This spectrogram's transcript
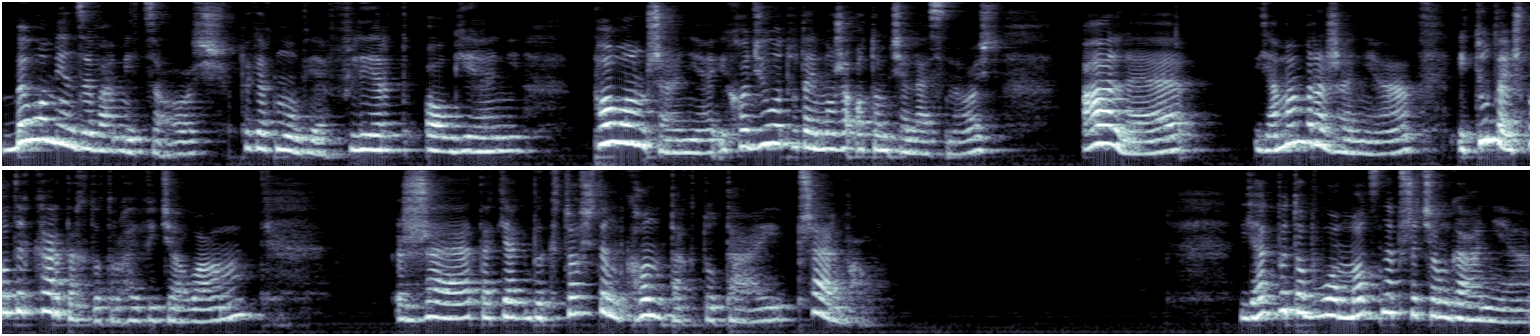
było między wami coś, tak jak mówię, flirt, ogień, połączenie i chodziło tutaj może o tą cielesność, ale ja mam wrażenie, i tutaj już po tych kartach to trochę widziałam, że tak jakby ktoś ten kontakt tutaj przerwał. Jakby to było mocne przyciąganie,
